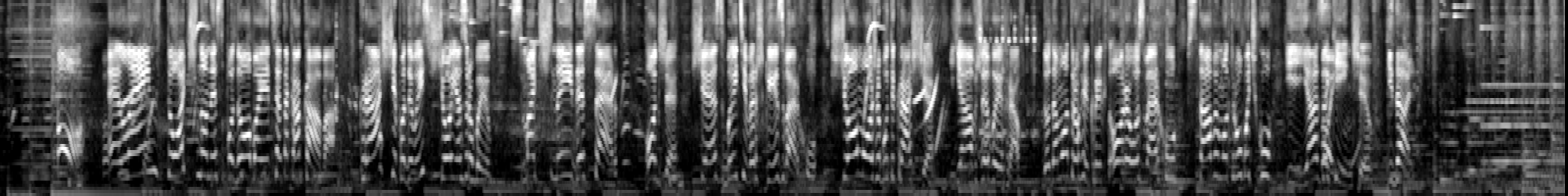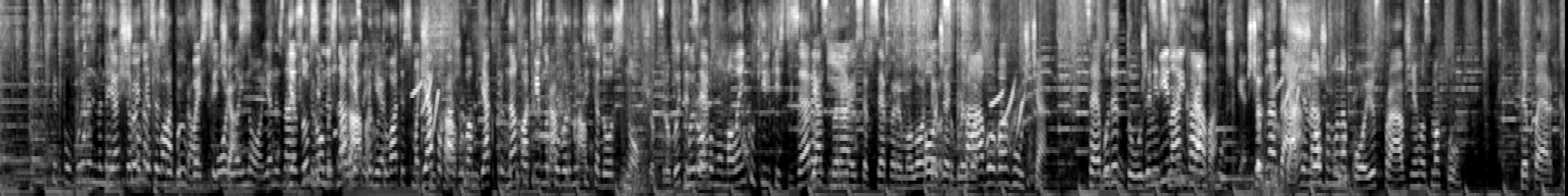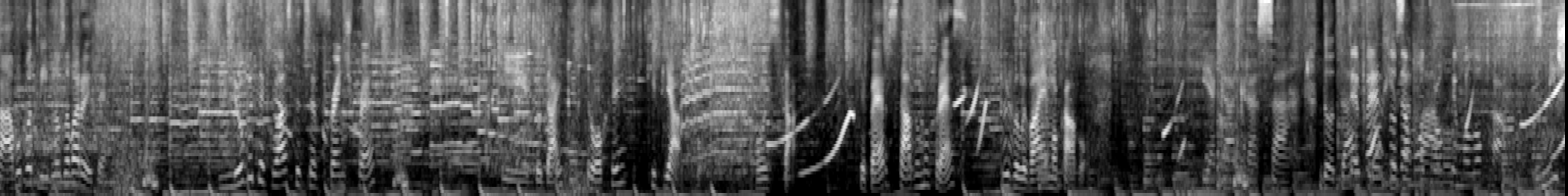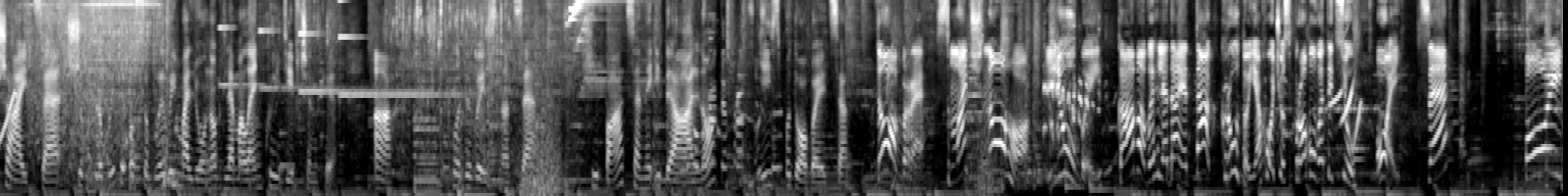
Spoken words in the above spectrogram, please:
о, Елейн точно не сподобається така кава. Краще подивись, що я зробив. Смачний десерт. Отже, ще збиті вершки зверху. Що може бути краще? Я вже виграв. Додамо трохи крихт Орео зверху, вставимо трубочку, і я закінчив. Ідеально. Повинен мене Я щойно це зробив брат. весь цей Ой, час. лайно, я не знаю, Я що ти зовсім не але як приготувати смачну Я покажу вам, як приготувати Нам потрібно повернутися каву. до основ, щоб зробити Ми це. робимо маленьку кількість зерен Я збираюся все перемолоти, Отже, особливо кавова гуща. Це буде дуже міцна Свіжий кава, гушки. щоб надати нашому буде? напою справжнього смаку. Тепер каву потрібно заварити. любите класти це в френч прес і додайте трохи кип'ятку. Ось так. Тепер ставимо прес і виливаємо каву. Яка краса! Додай Тепер трохи додамо запалу. трохи молока. Змішай це, щоб зробити особливий малюнок для маленької дівчинки. Ах, подивись на це. Хіба це не ідеально? Їй сподобається. Добре, смачного, любий. Кава виглядає так круто. Я хочу спробувати цю. Ой, це. Ой,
